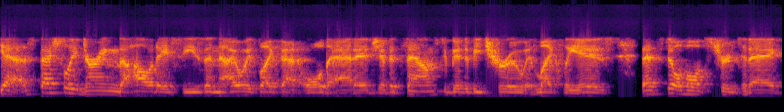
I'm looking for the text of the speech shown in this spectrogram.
Yeah, especially during the holiday season. I always like that old adage if it sounds too good to be true, it likely is that still holds true today.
